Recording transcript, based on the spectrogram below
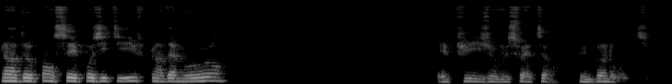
plein de pensées positives, plein d'amour, et puis je vous souhaite une bonne route.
